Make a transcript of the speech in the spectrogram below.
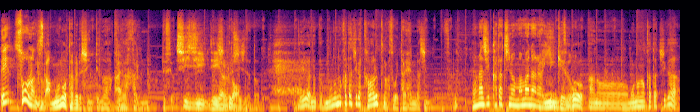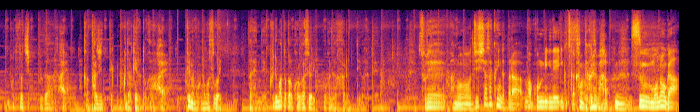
えそうなんですか？物を食べるシーンっていうのは金がかかるんですよ、CG でやると。CG だと。で要はなんか物の形が変わるっていうのがすごい大変らしいんですよね。同じ形のままならいいけど。あのー物の形がポテトチップがはい。かかじって砕けるとか、はい。っていうのもものすごい大変で車とかを転がすよりお金がかかるって言われて。それあの実写作品だったら、まあ、コンビニでいくつか買ってくれば、うん。済むものが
